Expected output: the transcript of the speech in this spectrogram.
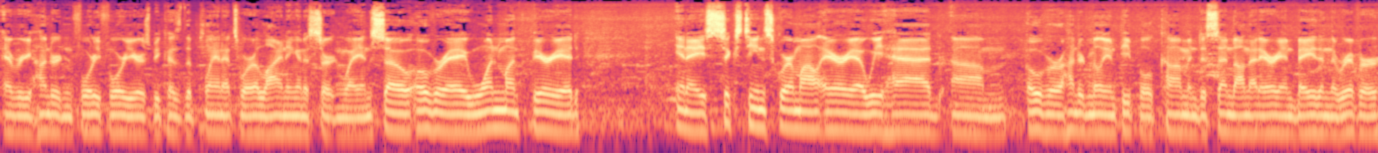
every 144 years because the planets were aligning in a certain way. And so, over a one month period, in a 16 square mile area, we had um, over 100 million people come and descend on that area and bathe in the river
